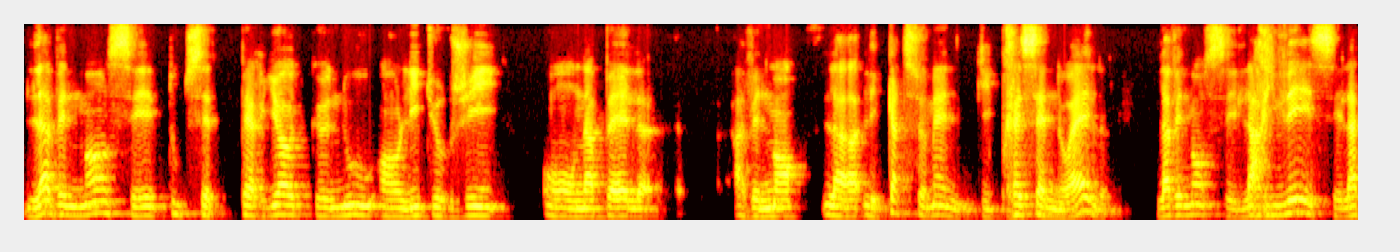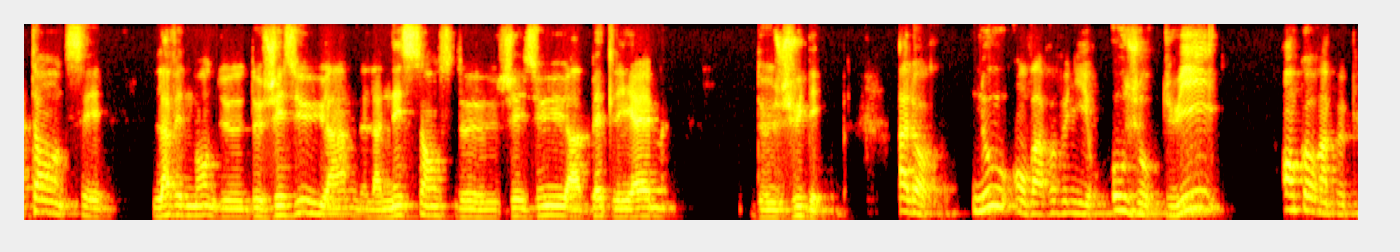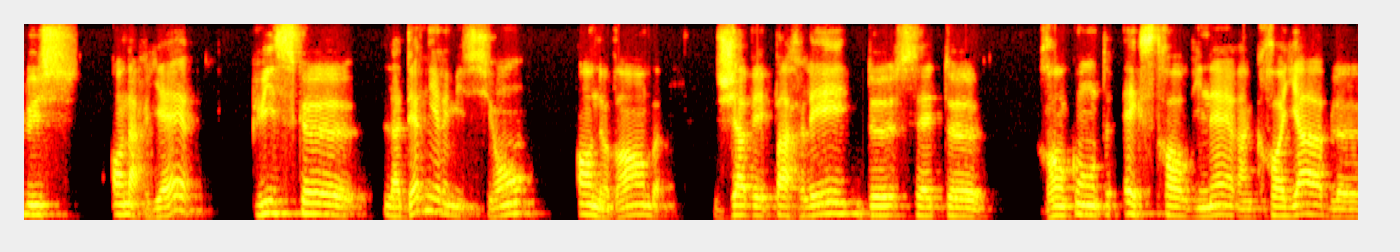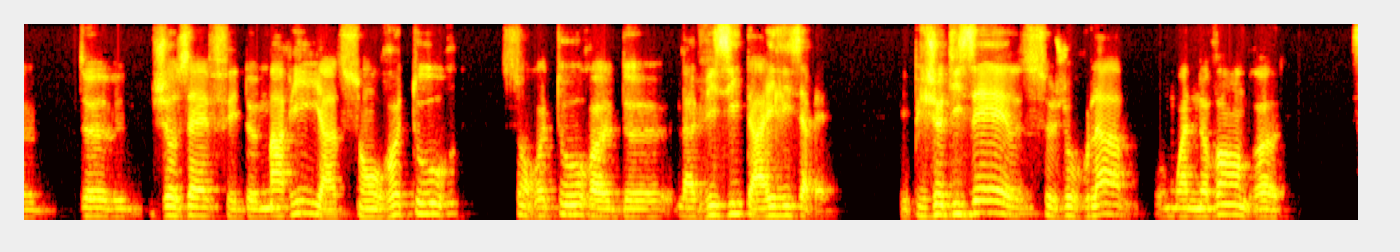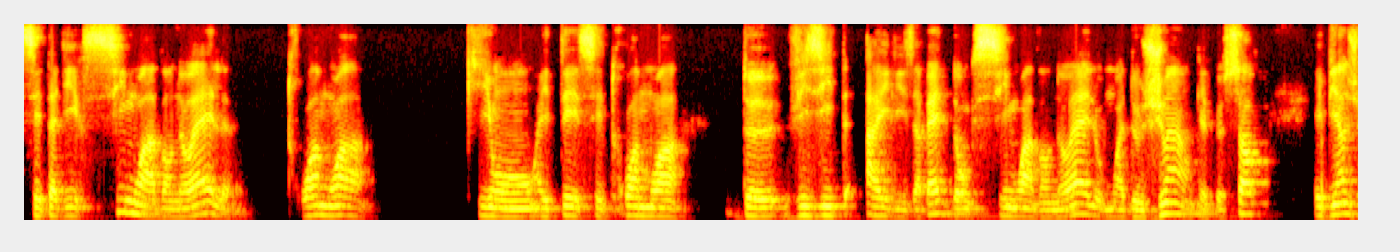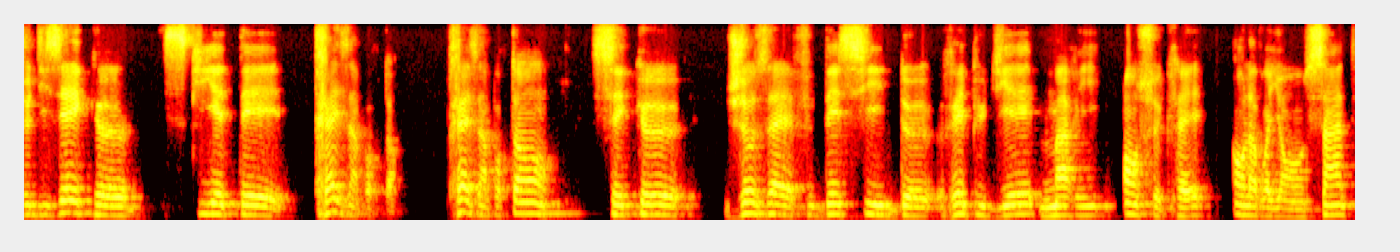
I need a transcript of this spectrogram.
l'avènement, c'est toute cette période que nous, en liturgie, on appelle avènement, les quatre semaines qui précèdent Noël. L'avènement, c'est l'arrivée, c'est l'attente, c'est l'avènement de, Jésus, hein, la naissance de Jésus à Bethléem de Judée. Alors, nous, on va revenir aujourd'hui encore un peu plus en arrière, puisque la dernière émission, en novembre, j'avais parlé de cette rencontre extraordinaire, incroyable de Joseph et de Marie à son retour son retour euh, de la visite à Élisabeth. Et puis je disais euh, ce jour-là, au mois de novembre, euh, c'est-à-dire six mois avant Noël, trois mois qui ont été ces trois mois de visite à Élisabeth, donc six mois avant Noël, au mois de juin en quelque sorte, eh bien je disais que ce qui était très important, très important, c'est que Joseph décide de répudier Marie en secret en la voyant enceinte.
